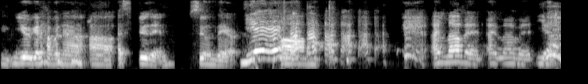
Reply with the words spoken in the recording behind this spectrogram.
you're going to have an, uh, a student soon there. Yeah. Um, I love it. I love it. Yeah.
